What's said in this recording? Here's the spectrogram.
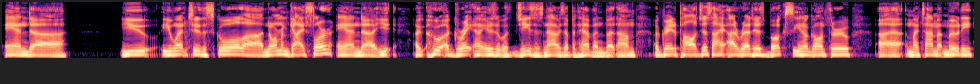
and uh, you you went to the school uh, Norman Geisler and uh, you uh, who a great uh, he's with Jesus now he's up in heaven but um, a great apologist. I, I read his books you know going through uh, my time at Moody.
